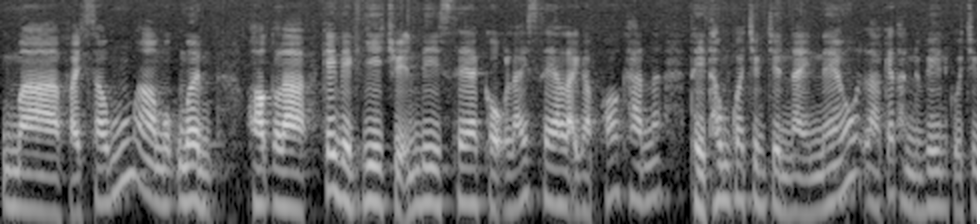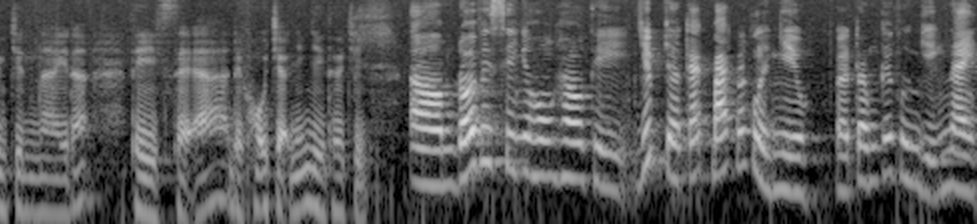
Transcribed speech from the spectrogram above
mà phải sống uh, một mình hoặc là cái việc di chuyển đi xe cộ lái xe lại gặp khó khăn á, thì thông qua chương trình này nếu là cái thành viên của chương trình này đó thì sẽ được hỗ trợ những gì thưa chị? À, đối với senior home health thì giúp cho các bác rất là nhiều ở trong cái phương diện này.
